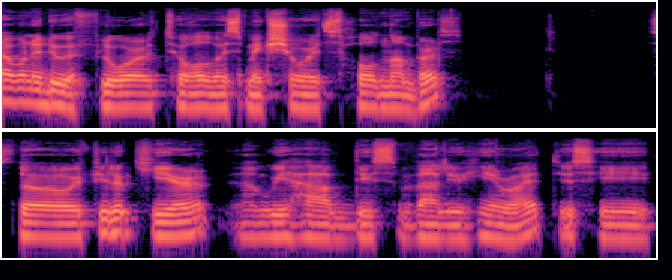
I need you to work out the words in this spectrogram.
so I want to do a floor to always make sure it's whole numbers. So if you look here uh, we have this value here right? You see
